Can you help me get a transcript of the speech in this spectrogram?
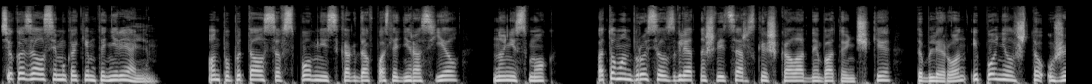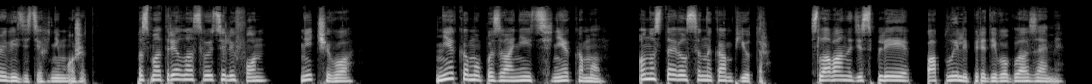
Все казалось ему каким-то нереальным. Он попытался вспомнить, когда в последний раз ел, но не смог. Потом он бросил взгляд на швейцарские шоколадные батончики, таблерон и понял, что уже видеть их не может. Посмотрел на свой телефон. Ничего. Некому позвонить, некому. Он уставился на компьютер. Слова на дисплее поплыли перед его глазами.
